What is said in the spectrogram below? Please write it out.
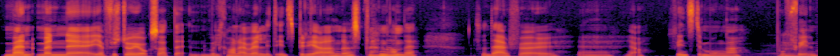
Men, men eh, jag förstår ju också att vulkaner är väldigt inspirerande och spännande. Så därför eh, ja, finns det många på mm. film.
